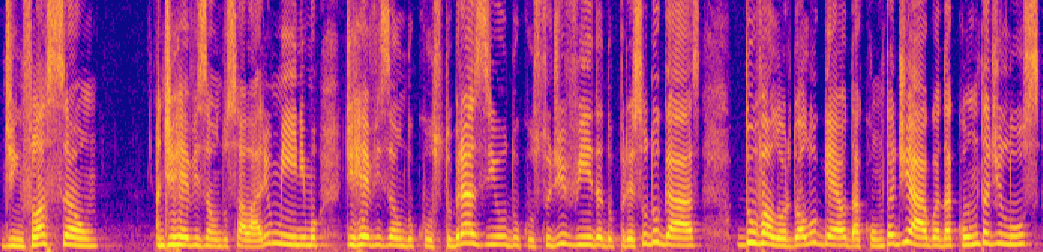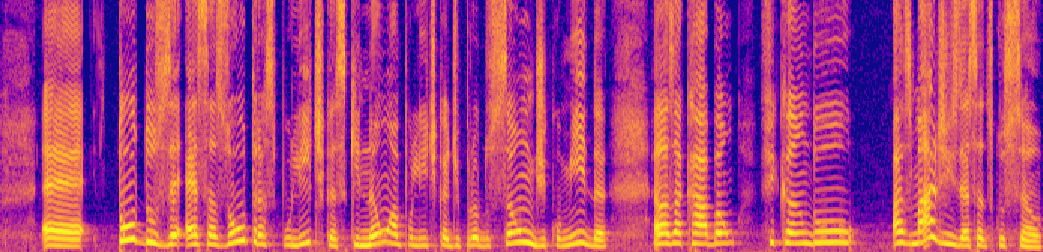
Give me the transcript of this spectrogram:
de inflação de revisão do salário mínimo, de revisão do custo Brasil, do custo de vida, do preço do gás, do valor do aluguel, da conta de água, da conta de luz. É, todas essas outras políticas, que não a política de produção de comida, elas acabam ficando às margens dessa discussão.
